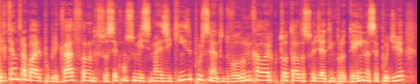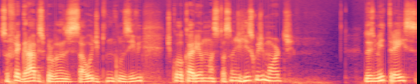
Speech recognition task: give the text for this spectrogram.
Ele tem um trabalho publicado falando que se você consumisse mais de 15% do volume calórico total da sua dieta em proteína, você podia sofrer graves problemas de saúde que, inclusive, te colocariam numa situação de risco de morte. 2003.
